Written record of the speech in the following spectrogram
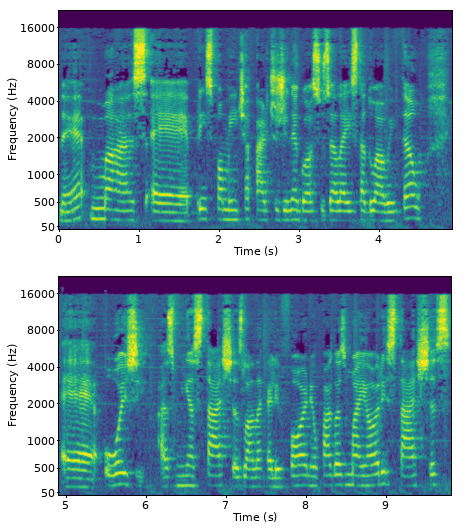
né? Mas é, principalmente a parte de negócios ela é estadual. Então, é, hoje as minhas taxas lá na Califórnia eu pago as maiores taxas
